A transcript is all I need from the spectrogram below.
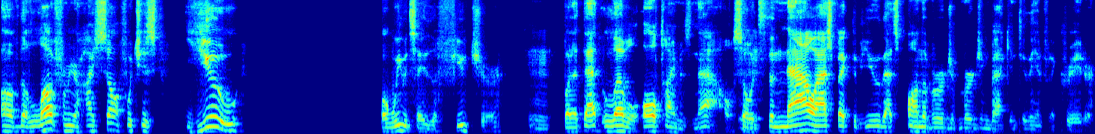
of the love from your high self, which is you. What we would say the future Mm-hmm. But at that level, all time is now. So mm-hmm. it's the now aspect of you that's on the verge of merging back into the infinite creator.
